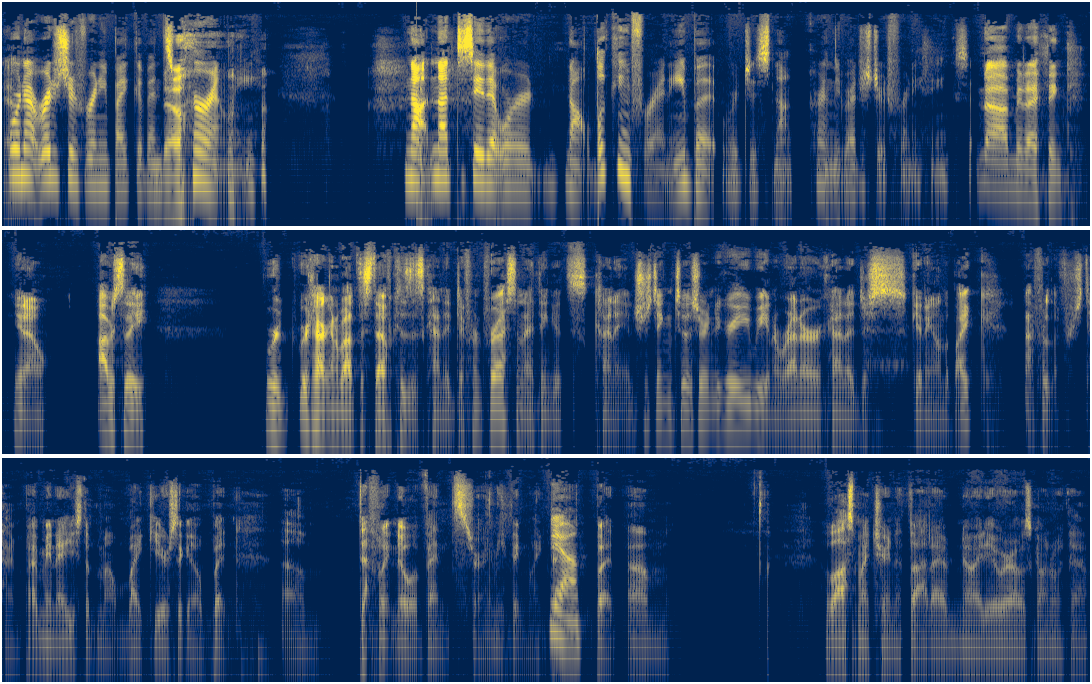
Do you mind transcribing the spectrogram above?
Yeah. we're not registered for any bike events No. currently. not not to say that we're not looking for any, but we're just not currently registered for anything. So No, I mean, I think you know, obviously, we're we're talking about this stuff because it's kind of different for us, and I think it's kind of interesting to a certain degree. Being a runner, kind of just getting on the bike, not for the first time. I mean, I used to mountain bike years ago, but um, definitely no events or anything like that. Yeah. But um, I lost my train of thought. I have no idea where I was going with that.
